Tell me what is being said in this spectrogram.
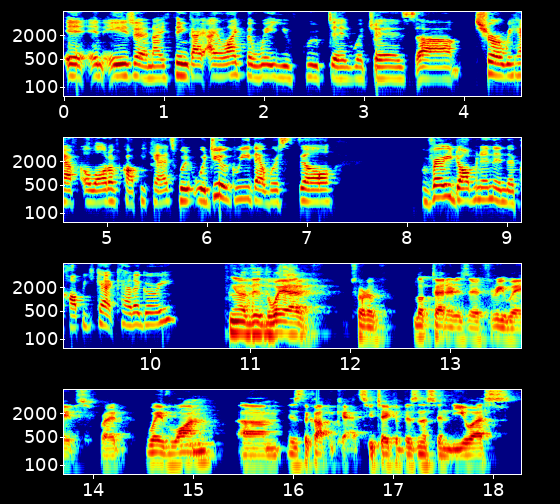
in, in Asia? And I think I, I, like the way you've grouped it, which is uh, sure we have a lot of copycats. Would, would you agree that we're still very dominant in the copycat category? You know, the, the way I've sort of looked at it is there are three waves, right? Wave one um, is the copycats. You take a business in the US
